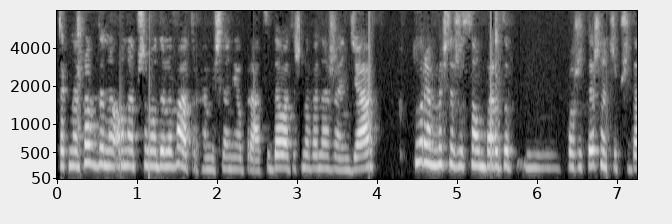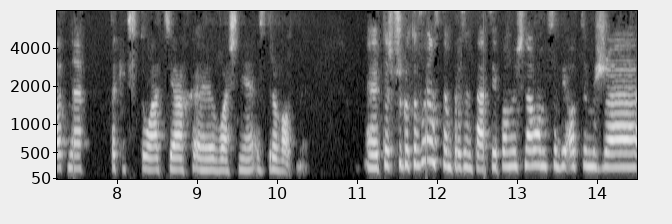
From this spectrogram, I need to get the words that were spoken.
tak naprawdę no, ona przemodelowała trochę myślenie o pracy, dała też nowe narzędzia, które myślę, że są bardzo mm, pożyteczne czy przydatne w takich sytuacjach właśnie zdrowotnych. E, też przygotowując tę prezentację, pomyślałam sobie o tym, że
